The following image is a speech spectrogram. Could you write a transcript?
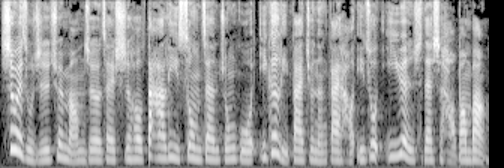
世卫组织却忙着在事后大力颂赞中国一个礼拜就能盖好一座医院，实在是好棒棒，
